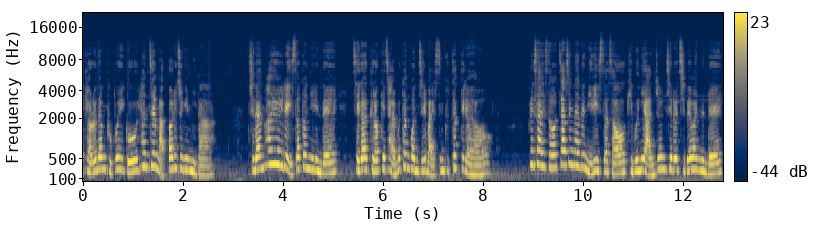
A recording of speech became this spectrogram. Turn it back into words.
결혼한 부부이고 현재 맞벌이 중입니다. 지난 화요일에 있었던 일인데 제가 그렇게 잘못한 건지 말씀 부탁드려요. 회사에서 짜증나는 일이 있어서 기분이 안 좋은 채로 집에 왔는데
